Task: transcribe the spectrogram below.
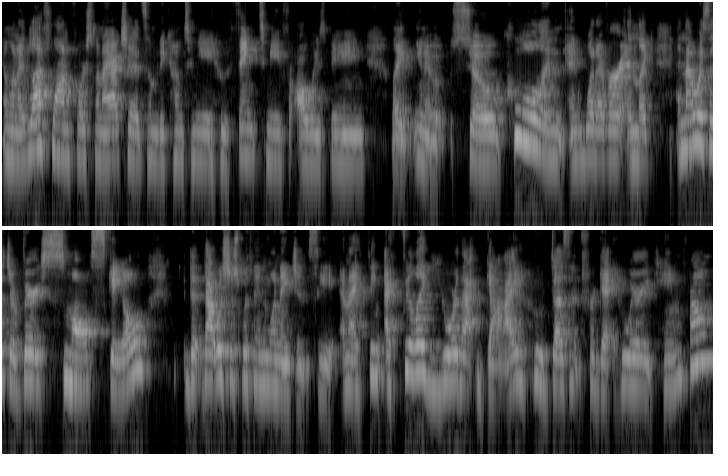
And when i left law enforcement i actually had somebody come to me who thanked me for always being like you know so cool and and whatever and like and that was such a very small scale that that was just within one agency and i think i feel like you're that guy who doesn't forget who where he came from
